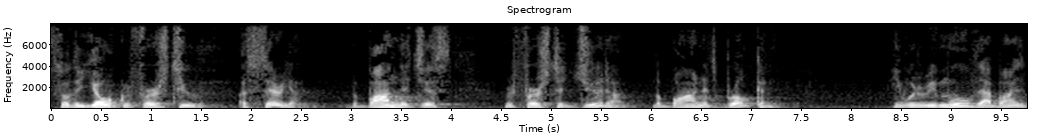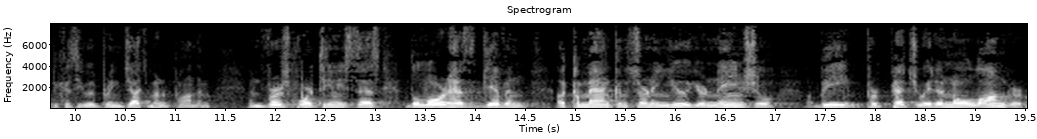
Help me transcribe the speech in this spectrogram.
So the yoke refers to Assyria. The bondage just refers to Judah. The bond is broken. He would remove that bondage because he would bring judgment upon them. In verse 14, he says, The Lord has given a command concerning you. Your name shall be perpetuated no longer.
